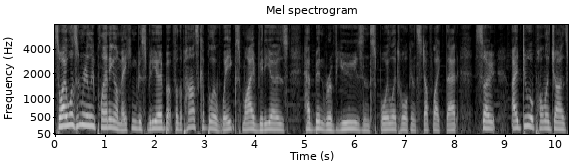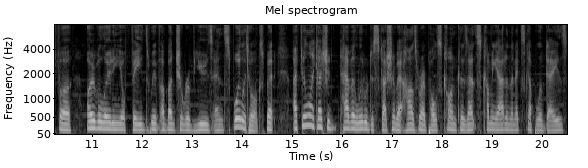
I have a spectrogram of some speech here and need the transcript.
So I wasn't really planning on making this video, but for the past couple of weeks, my videos have been reviews and spoiler talk and stuff like that. So I do apologize for overloading your feeds with a bunch of reviews and spoiler talks, but I feel like I should have a little discussion about Hasbro PulseCon because that's coming out in the next couple of days,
